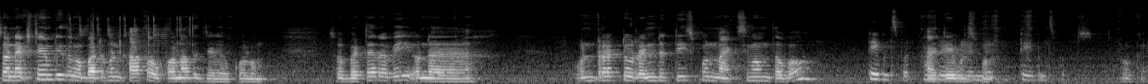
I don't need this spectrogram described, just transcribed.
ಸೊ ನೆಕ್ಸ್ಟ್ ಟೈಮ್ ರೀ ತುಂಬ ಬಟರ್ ಬಂದು ಖಾತಾ ಉಪ್ಪನಾದ ಜಡಿ ಕೊಳುಂ ಸೊ ಬೆಟರ್ ಅವಿ ಒಂದು ಒಂದರ ಟು ರೆಂಡು ಟೀ ಸ್ಪೂನ್ ಮ್ಯಾಕ್ಸಿಮಮ್ ತಗೋ ಟೇಬಲ್ ಸ್ಪೂನ್ ಹಾಂ ಟೇಬಲ್ ಸ್ಪೂನ್ ಟೇಬಲ್ ಸ್ಪೂನ್ ಓಕೆ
